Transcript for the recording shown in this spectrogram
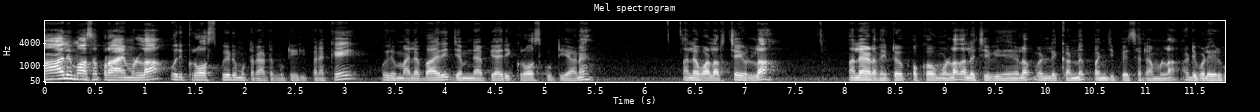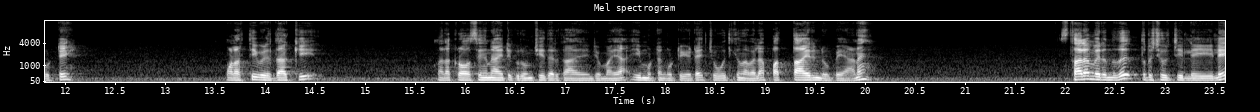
നാല് മാസം പ്രായമുള്ള ഒരു ക്രോസ് സ്പീഡ് മുട്ടനാട്ടുംകുട്ടി വിൽപ്പനയ്ക്ക് ഒരു മലബാരി ജംനാപ്യാരി ക്രോസ് കുട്ടിയാണ്. നല്ല വളർച്ചയുള്ള നല്ല ഇടനീട്ട് പൊക്കവുമുള്ള നല്ല ചെവി നീളം വെള്ളിക്കണ്ണ് പഞ്ചിപ്പേസെല്ലാമുള്ള അടിപൊളി ഒരു കുട്ടി. വളർത്തി വലുതാക്കി നല്ല ക്രോസിങ്ങിനായിട്ട് ഗ്രൂം ചെയ്തെടുക്കാൻ അനുയോജ്യമായ ഈ മുട്ടൻകുട്ടിയുടെ ചോദിക്കുന്ന വില പത്തായിരം രൂപയാണ്. സ്ഥലം വരുന്നത് തൃശ്ശൂർ ജില്ലയിലെ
